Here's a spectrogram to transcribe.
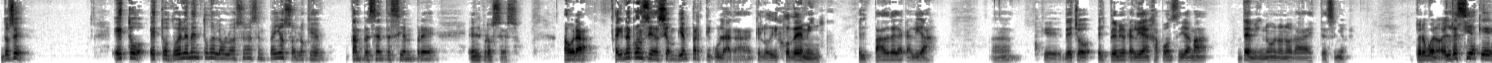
Entonces, esto, estos dos elementos de la evaluación de desempeño son los que están presentes siempre en el proceso. Ahora, hay una consideración bien particular, ¿eh? que lo dijo Deming, el padre de la calidad, ¿eh? Que de hecho el premio de calidad en Japón se llama Deming, ¿no? en honor a este señor. Pero bueno, él decía que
